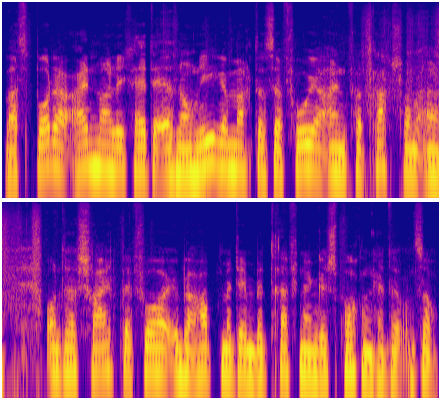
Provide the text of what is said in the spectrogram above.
Was Border einmalig hätte er noch nie gemacht, dass er vorher einen Vertrag schon äh, unterschreibt, bevor er überhaupt mit dem Betreffenden gesprochen hätte und so.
